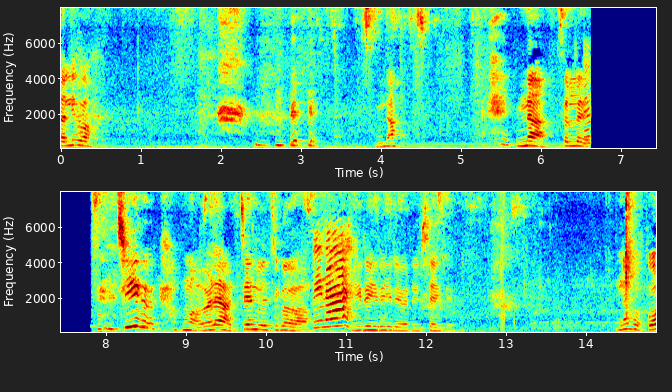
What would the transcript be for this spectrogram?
தள்ளி வா என்ன என்ன சொல்லு. சீ அவளே அச்சேன்னு வச்சுக்கோ இரு இரு இரு ஒரு நிமிஷம் இரு என்ன பப்போ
